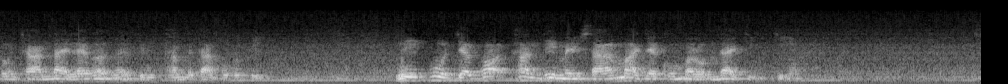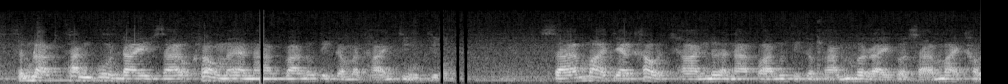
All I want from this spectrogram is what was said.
ทรงฌานได้แล้วก็ให้เป็นทำไปตามปกติ นี่พูดเฉพาะท่านที่ไม่สามารถจะคุมอารมณ์ได้จริงๆ สำหรับท่านผู้ใดสาวคล่องในอนาปานุติกรรมฐานจริง ๆ สามารถจะเข้าฌานเรืออนาปานุติกรรมฐานเมื่อไรก็สามารถเข้า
